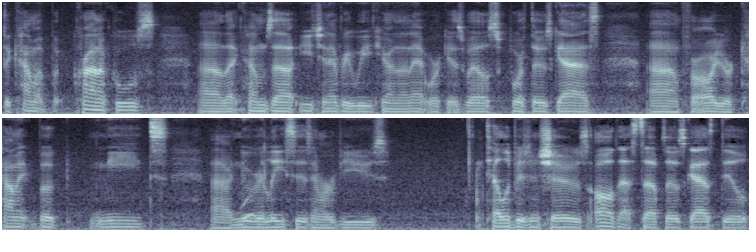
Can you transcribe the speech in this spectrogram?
the Comic Book Chronicles uh, that comes out each and every week here on the network as well. Support those guys um, for all your comic book needs, uh, new releases and reviews, television shows, all that stuff. Those guys deal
